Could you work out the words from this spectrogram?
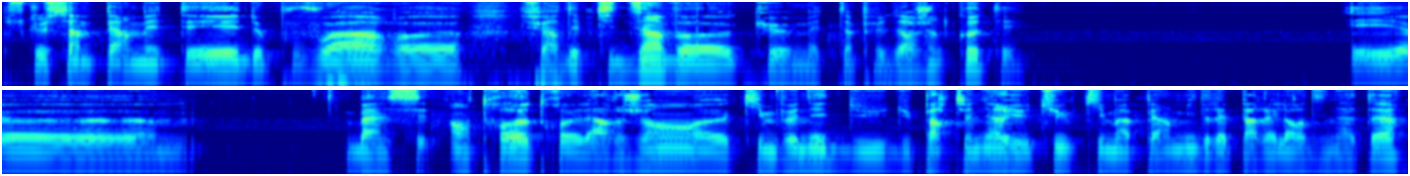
parce que ça me permettait de pouvoir euh, faire des petites invoques, mettre un peu d'argent de côté. Et ben, c'est entre autres l'argent qui me venait du, partenaire YouTube qui m'a permis de réparer l'ordinateur.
